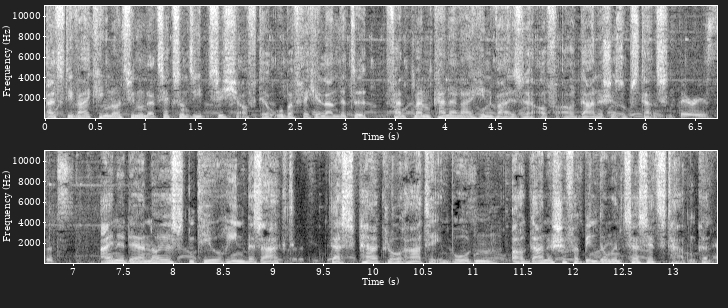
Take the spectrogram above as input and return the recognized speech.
Als die Viking 1976 auf der Oberfläche landete, fand man keinerlei Hinweise auf organische Substanzen. Eine der neuesten Theorien besagt, dass Perchlorate im Boden organische Verbindungen zersetzt haben könnten.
